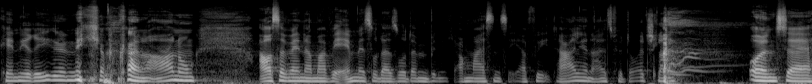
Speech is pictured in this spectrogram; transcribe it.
kenne die Regeln nicht, ich habe keine Ahnung. Außer wenn da mal WM ist oder so, dann bin ich auch meistens eher für Italien als für Deutschland. Und äh,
